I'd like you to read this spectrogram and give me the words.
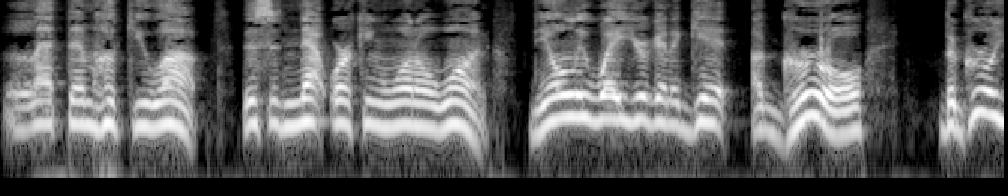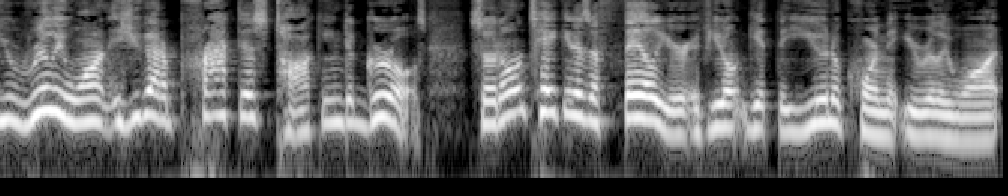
Let them hook you up. This is networking 101. The only way you're going to get a girl the girl you really want is you got to practice talking to girls. So don't take it as a failure if you don't get the unicorn that you really want.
